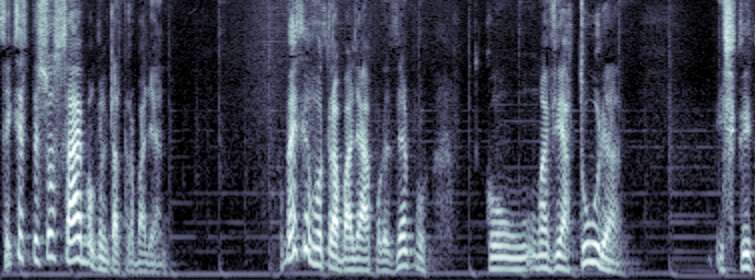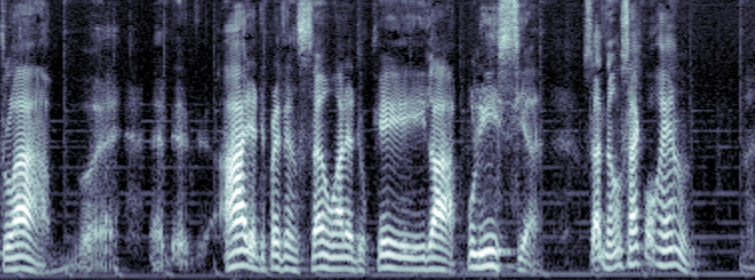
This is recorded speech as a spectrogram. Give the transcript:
sem que as pessoas saibam que ele está trabalhando. Como é que eu vou trabalhar, por exemplo, com uma viatura escrito lá, é, é, área de prevenção, área do quê, e lá, polícia. O cidadão sai correndo. Né?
